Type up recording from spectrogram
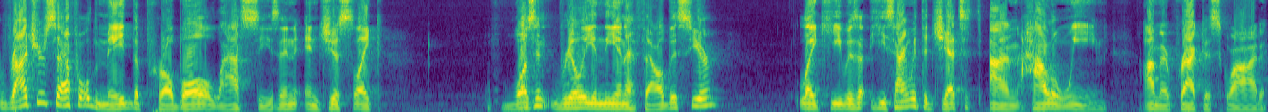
Roger Saffold made the Pro Bowl last season and just like wasn't really in the NFL this year. Like he was, he signed with the Jets on Halloween on their practice squad,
